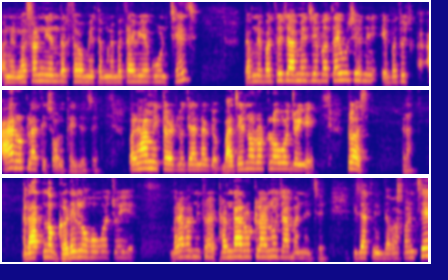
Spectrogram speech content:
અને લસણની અંદર તો મેં તમને બતાવી, એ ગુણ છે જ. તમને બધું જ આ મેં જે બતાવ્યું છે ને, એ બધું જ આ રોટલાથી સોલ્વ થઈ જશે. પણ હા મિત્રો, એટલું ધ્યાન રાખજો. બાજરીનો રોટલો હોવો જોઈએ. પ્લસ રાતનો ઘડેલો હોવો જોઈએ. બરાબર મિત્રો? ઠંડા રોટલાનું જ આ બને છે. એ જાતની દવા પણ છે.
